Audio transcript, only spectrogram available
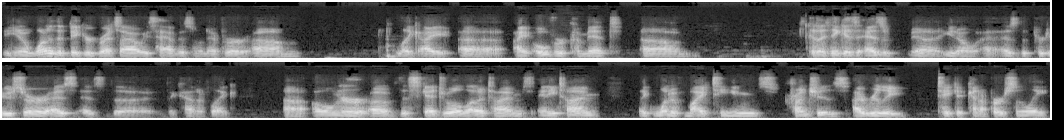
you know, one of the big regrets I always have is whenever, um, like I, uh, I overcommit, um, cause I think as, as, uh, you know, as the producer, as, as the, the kind of like, uh, owner of the schedule, a lot of times, anytime like one of my teams crunches, I really take it kind of personally.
